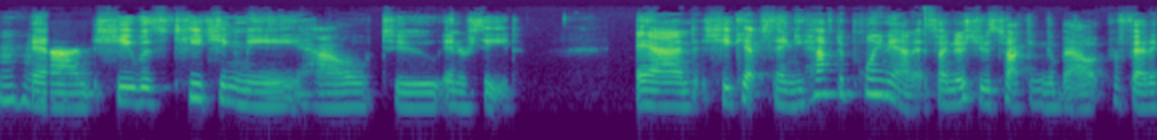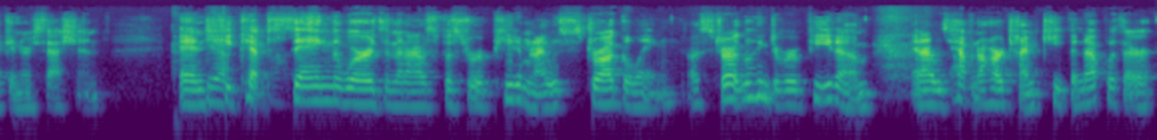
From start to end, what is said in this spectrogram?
Mhm. and she was teaching me how to intercede. And she kept saying, You have to point at it. So I know she was talking about prophetic intercession. And Yeah. she kept saying the words, and then I was supposed to repeat them. And I was struggling. I was struggling to repeat them. And I was having a hard time keeping up with her.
